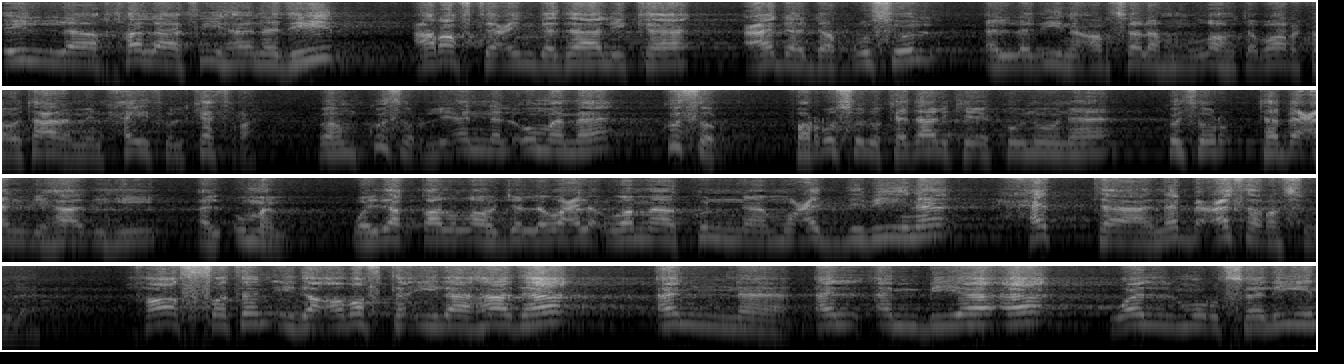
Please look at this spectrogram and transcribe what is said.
إلا خلا فيها نذير عرفت عند ذلك عدد الرسل الذين أرسلهم الله تبارك وتعالى من حيث الكثرة. فهم كثر لأن الأمم كثر فالرسل كذلك يكونون كثر تبعا لهذه الأمم. ولذا قال الله جل وعلا وما كنا معذبين حتى نبعث رسولا. خاصة إذا أضفت إلى هذا أن الأنبياء والمرسلين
